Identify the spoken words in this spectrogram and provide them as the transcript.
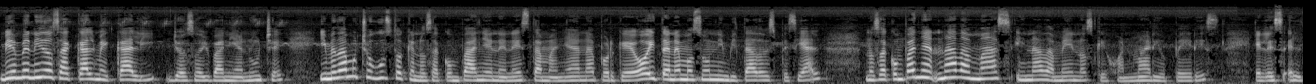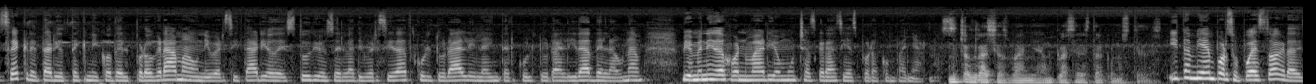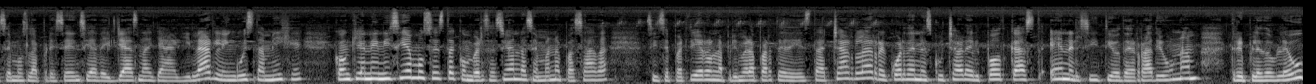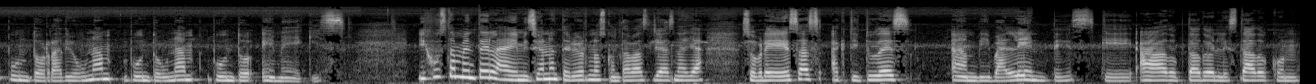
Bienvenidos a Calme Cali, yo soy Vania Nuche y me da mucho gusto que nos acompañen en esta mañana porque hoy tenemos un invitado especial. Nos acompaña nada más y nada menos que Juan Mario Pérez. Él es el secretario técnico del Programa Universitario de Estudios de la Diversidad Cultural y la Interculturalidad de la UNAM. Bienvenido Juan Mario, muchas gracias por acompañarnos. Muchas gracias, Vania. Un placer estar con ustedes. Y también, por supuesto, agradecemos la presencia de Yasnaya Aguilar, lingüista mije, con quien iniciamos esta conversación la semana pasada. Si se perdieron la primera parte de esta charla, recuerden escuchar el podcast en el sitio de Radio UNAM, www.radiounam.unam.mx. Y justamente en la emisión anterior nos contabas, Yasnaya, sobre esas actitudes ambivalentes que ha adoptado el Estado con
